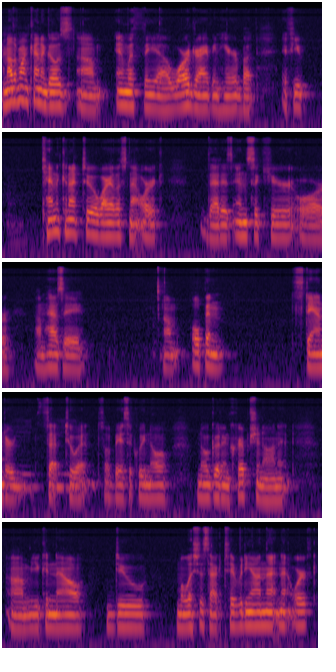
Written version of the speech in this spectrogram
Another one kind of goes um, in with the uh, war driving here, but if you can connect to a wireless network that is insecure or um, has a um, open standard set to it, so basically no no good encryption on it, um, you can now do malicious activity on that network.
